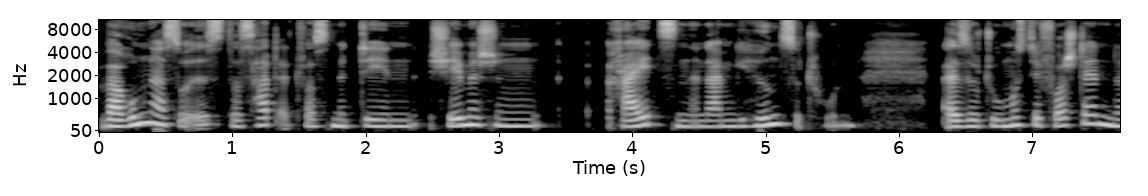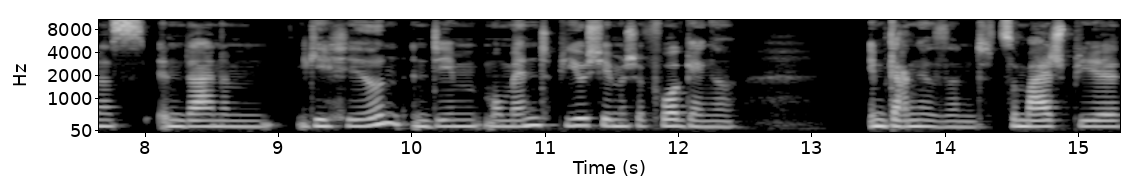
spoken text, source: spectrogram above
warum das so ist, das hat etwas mit den chemischen Reizen in deinem Gehirn zu tun. Also du musst dir vorstellen, dass in deinem Gehirn in dem Moment biochemische Vorgänge im Gange sind. Zum Beispiel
